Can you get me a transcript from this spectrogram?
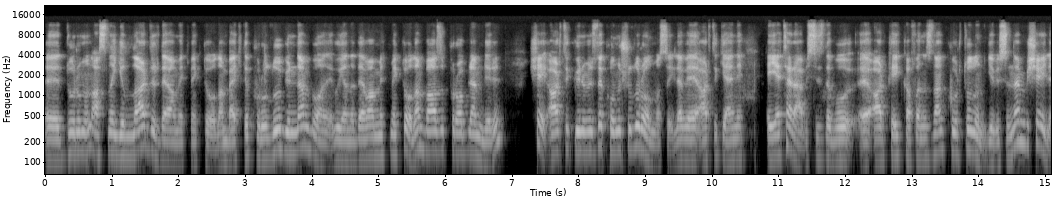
e, durumun aslında yıllardır devam etmekte olan, belki de kurulduğu günden bu, bu yana devam etmekte olan bazı problemlerin şey artık günümüzde konuşulur olmasıyla ve artık yani e yeter abi siz de bu e, arkaik kafanızdan kurtulun gibisinden bir şeyle.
